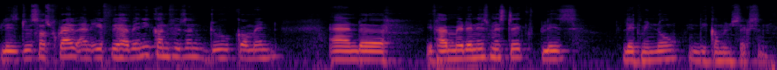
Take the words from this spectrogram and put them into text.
please do subscribe and if you have any confusion do comment. And uh, if i have made any mistake please let me know in the comment section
